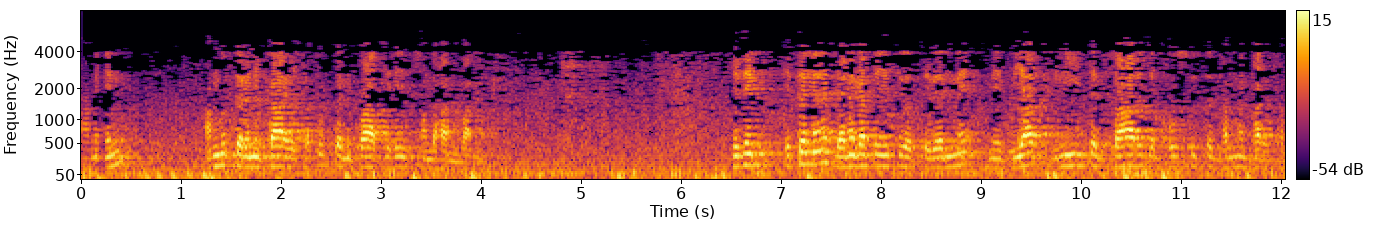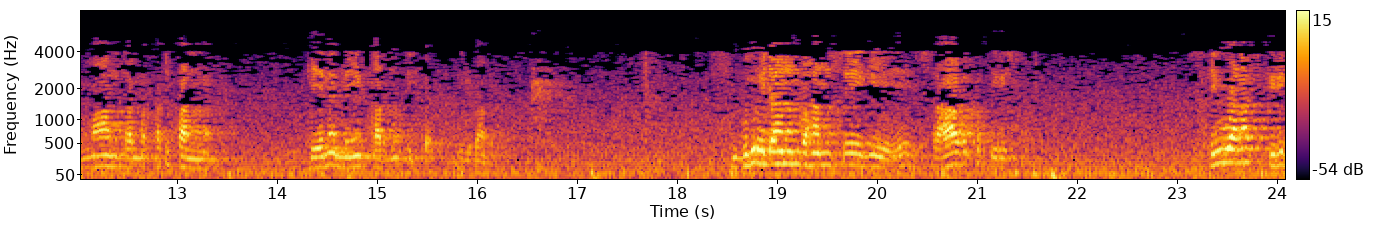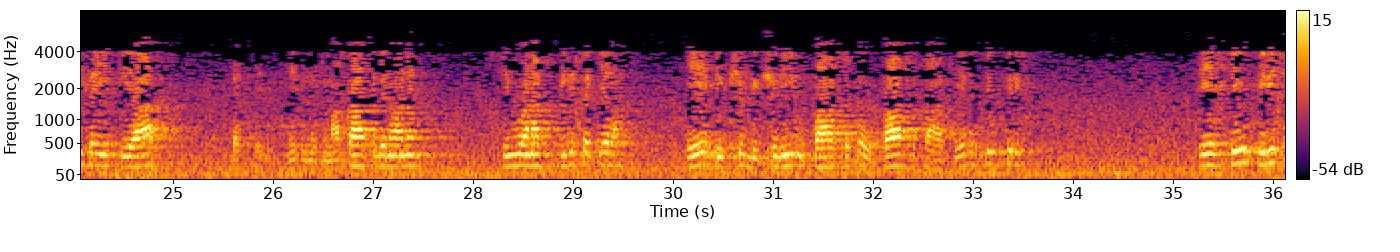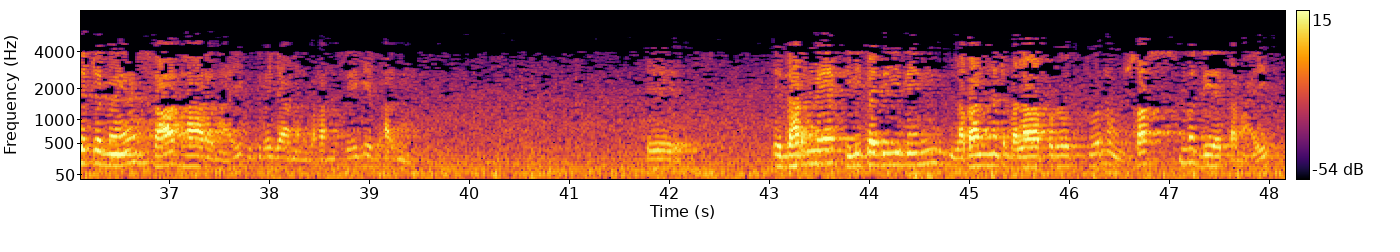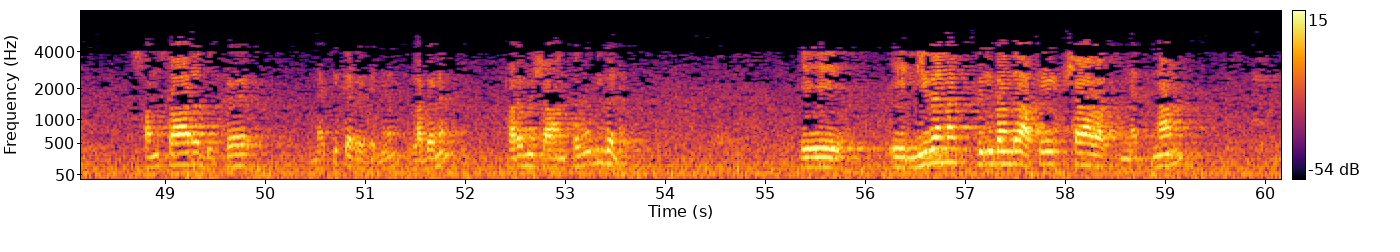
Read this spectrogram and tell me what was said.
නාමයෙන් අංගුත්තර නිකායේ චතුත්ථ නිපාතෙහි සඳහන් වන්නේ. ඉතින් එතන දැනගත යුතු දෙන්නේ මේ වියත් විනීත විසරද භෞතික ධම්මතර සම්මාන ධම්ම ප්‍රතිපන්න කියන මේ කර්ම ටික පිළිබඳව. බුදුරජාණන් වහන්සේගේ ශ්‍රාවක පිරිස සිව්වනක් පිරිසයි කියා දැක්වේ. මේක නෙකි මකා තිබෙනවනේ සිව්වනක් පිරිස කියලා. ඒ භික්ෂු භික්ෂුණී උපාසක උපාසිකා කියන සිව් පිරිස. ඒ සිව් පිරිසටම සාධාරණයි බුදුරජාණන් වහන්සේගේ ධර්මය. ඒ ඒ ධර්මය පිළිපැදීමෙන් ලබන්නට බලාපොරොත්තු වන උසස්ම දෙය තමයි සංසාර දුක නැති කරගෙන ලබන පරම ශාන්ත වූ නිවන. ඒ ඒ නිවනක් පිළිබඳ අපේක්ෂාවක් නැත්නම්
